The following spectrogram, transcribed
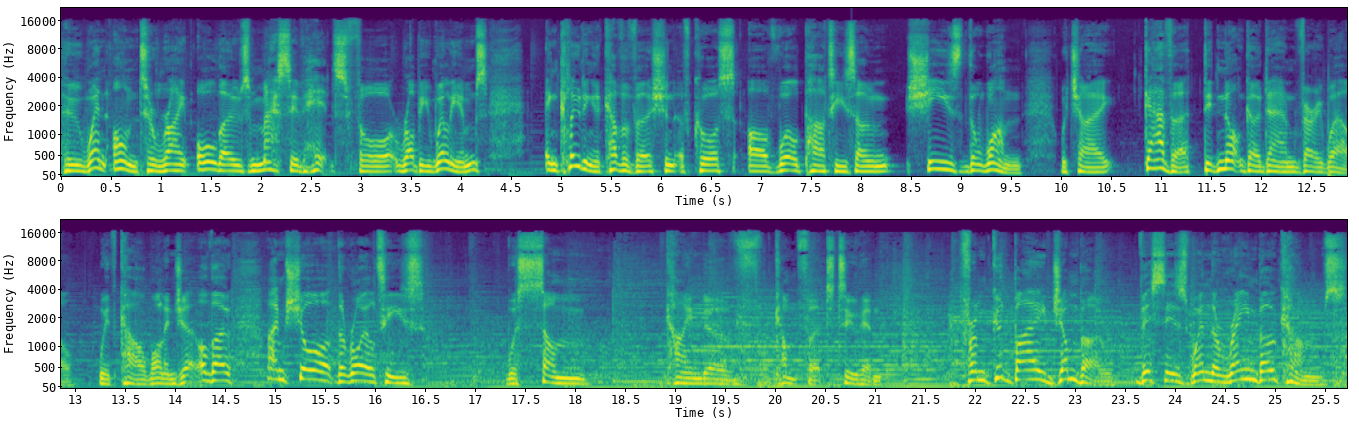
who went on to write all those massive hits for Robbie Williams. Including a cover version, of course, of World Party's own She's the One, which I gather did not go down very well with Karl Wallinger, although I'm sure the royalties were some kind of comfort to him. From Goodbye Jumbo, this is When the Rainbow Comes.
